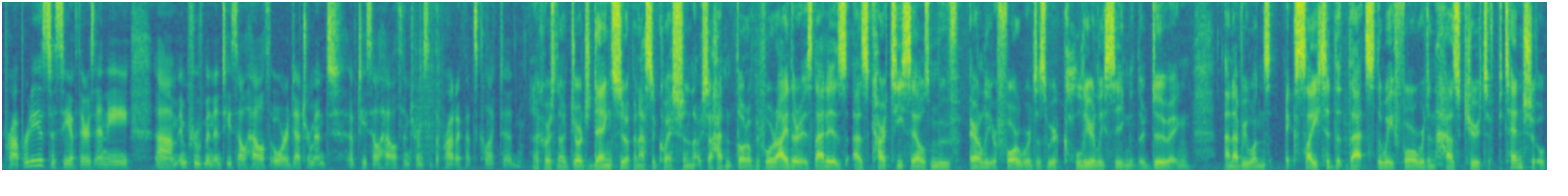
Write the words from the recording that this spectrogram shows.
properties to see if there's any um, improvement in T cell health or detriment of T cell health in terms of the product that's collected. And of course, now George Deng stood up and asked a question which I hadn't thought of before either. Is that is as CAR T cells move earlier forwards, as we're clearly seeing that they're doing, and everyone's excited that that's the way forward and has curative potential,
